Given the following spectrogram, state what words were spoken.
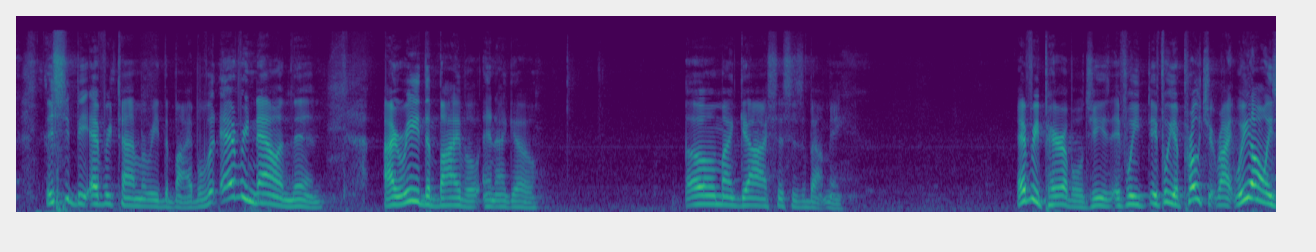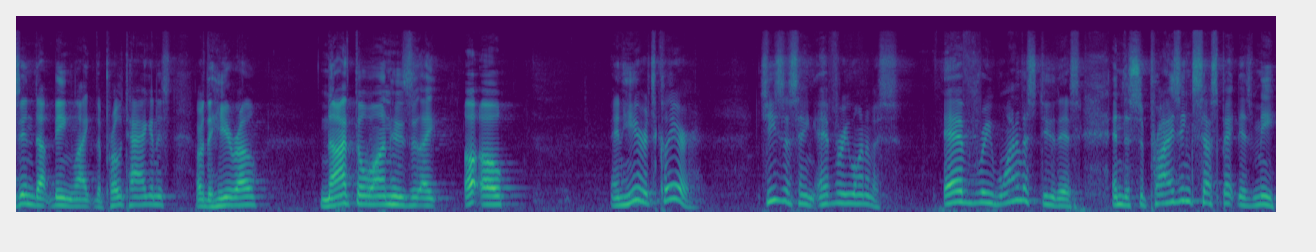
this should be every time I read the Bible, but every now and then I read the Bible and I go, oh my gosh, this is about me. Every parable, Jesus, if we, if we approach it right, we always end up being like the protagonist or the hero, not the one who's like, uh oh, and here it's clear. Jesus saying, every one of us, every one of us do this. And the surprising suspect is me.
